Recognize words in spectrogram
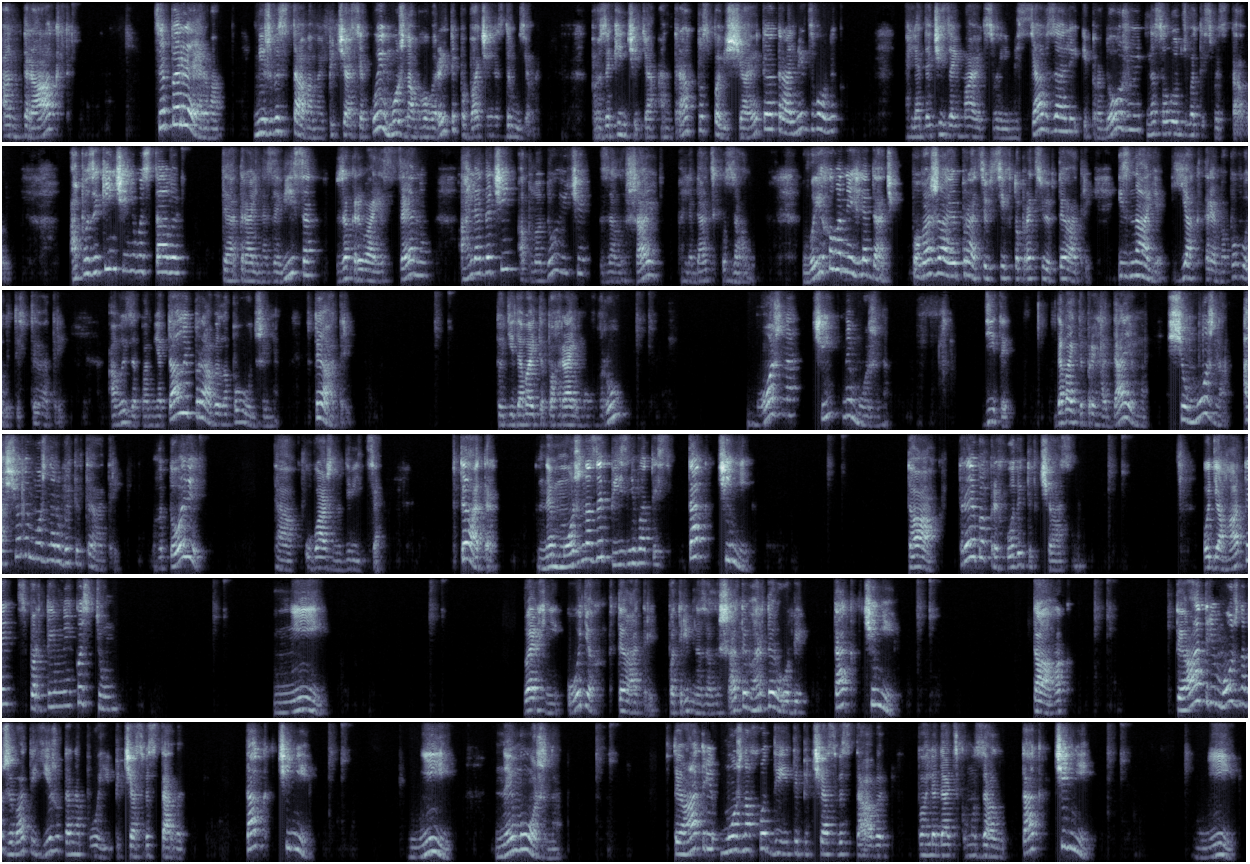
Антракт це перерва між виставами, під час якої можна обговорити побачення з друзями. Про закінчення антракту сповіщає театральний дзвоник. Глядачі займають свої місця в залі і продовжують насолоджуватись виставою. А по закінченні вистави театральна завіса закриває сцену, а глядачі, аплодуючи, залишають глядацьку залу. Вихований глядач поважає працю всіх, хто працює в театрі, і знає, як треба поводитись в театрі. А ви запам'ятали правила поводження в театрі? Тоді давайте пограємо в гру. Можна чи не можна? Діти, давайте пригадаємо, що можна, а що не можна робити в театрі. Готові? Так, уважно дивіться. В театр не можна запізнюватись, так чи ні? Так, треба приходити вчасно. Одягати спортивний костюм. Ні. Верхній одяг в театрі потрібно залишати в гардеробі. Так чи ні? Так. В театрі можна вживати їжу та напої під час вистави. Так чи ні? Ні, не можна. В театрі можна ходити під час вистави по глядацькому залу. Так чи ні? Ні.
